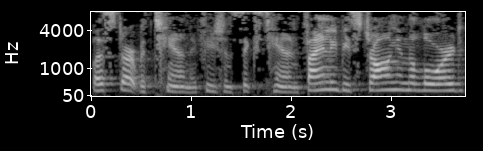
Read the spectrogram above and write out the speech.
let's start with 10, Ephesians 6.10. Finally, be strong in the Lord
